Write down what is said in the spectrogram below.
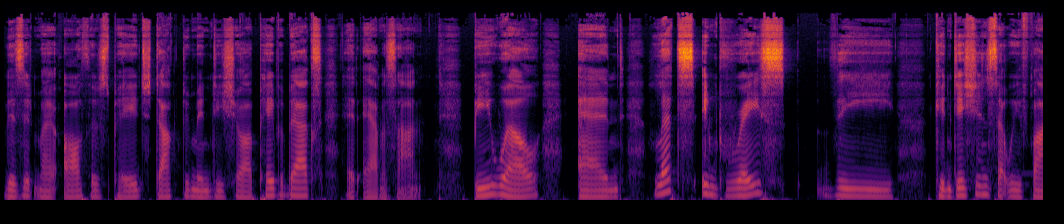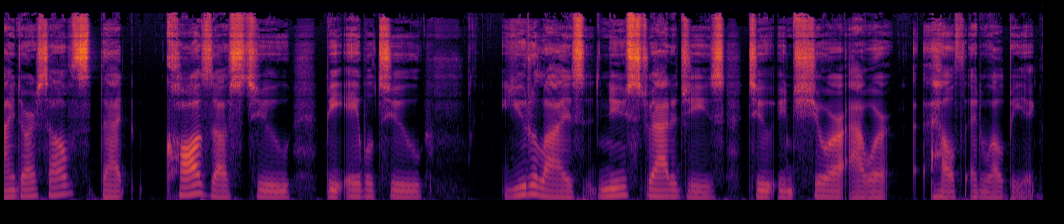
visit my author's page, Dr. Mindy Shaw Paperbacks at Amazon. Be well and let's embrace the conditions that we find ourselves that cause us to be able to utilize new strategies to ensure our health and well being.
